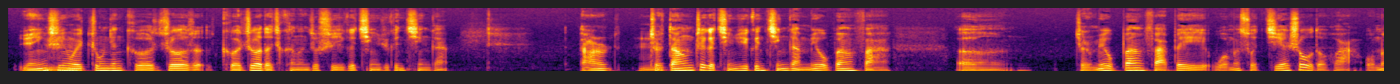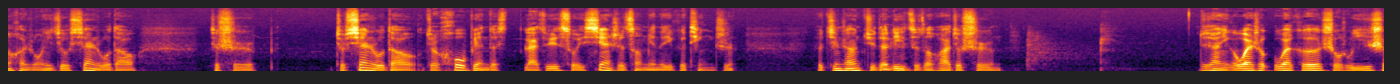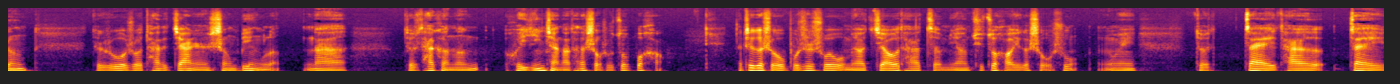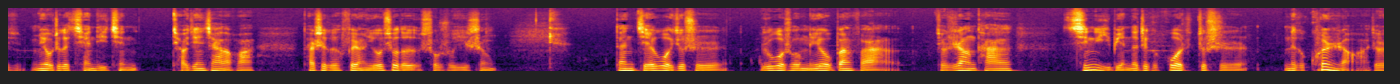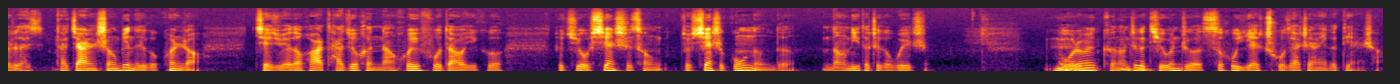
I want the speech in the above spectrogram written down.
原因是因为中间隔着的隔着的可能就是一个情绪跟情感，而就是当这个情绪跟情感没有办法，呃，就是没有办法被我们所接受的话，我们很容易就陷入到，就是就陷入到就是后边的来自于所谓现实层面的一个停滞。就经常举的例子的话，就是。就像一个外手外科手术医生，就如果说他的家人生病了，那就是他可能会影响到他的手术做不好。那这个时候不是说我们要教他怎么样去做好一个手术，因为就在他在没有这个前提前条件下的话，他是个非常优秀的手术医生。但结果就是，如果说没有办法，就是让他心里边的这个过就是。那个困扰啊，就是他他家人生病的这个困扰，解决的话，他就很难恢复到一个就具有现实层就现实功能的能力的这个位置。我认为可能这个提问者似乎也处在这样一个点上。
